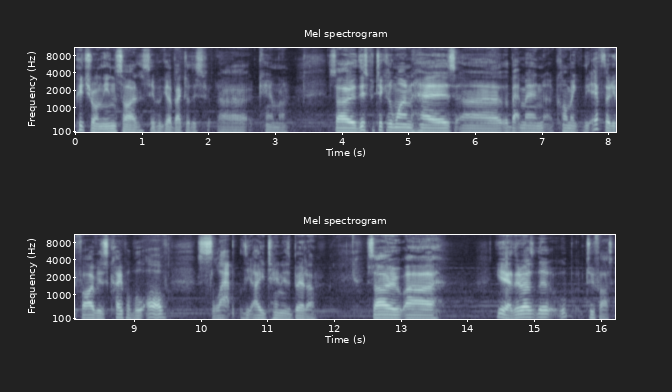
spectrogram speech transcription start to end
picture on the inside. Let's see if we go back to this uh, camera. So this particular one has uh, the Batman comic. The F-35 is capable of slap. The A-10 is better. So uh, yeah, there is there. Too fast.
